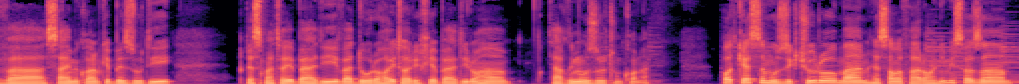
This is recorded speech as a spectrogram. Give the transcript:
و سعی می‌کنم که به زودی قسمت های بعدی و دوره های تاریخی بعدی رو هم تقدیم حضورتون کنم. پادکست موزیکچو رو من حسام فراهانی می‌سازم.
